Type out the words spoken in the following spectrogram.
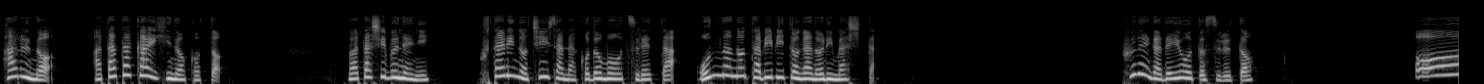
春の暖かい日のこと。渡し船に二人の小さな子供を連れた女の旅人が乗りました。船が出ようとすると「おー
